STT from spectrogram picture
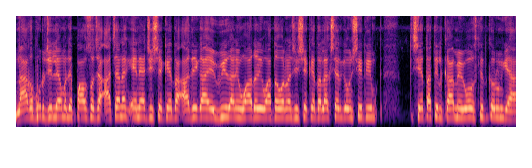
नागपूर जिल्ह्यामध्ये पावसाच्या अचानक येण्याची शक्यता अधिक आहे. वीज आणि वादळी वातावरणाची शक्यता लक्षात घेऊन शेती शेतातील कामे व्यवस्थित करून घ्या.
